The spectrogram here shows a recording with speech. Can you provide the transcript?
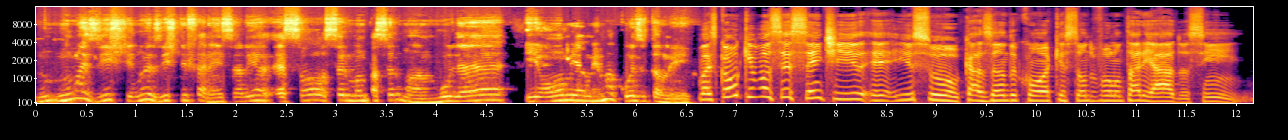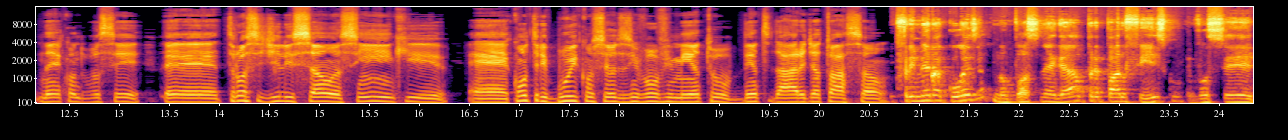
não existe, não existe diferença. Ali é, é só ser humano para ser humano. Mulher e homem é a mesma coisa também. Mas como que você sente isso casando com a questão do voluntariado, assim, né? Quando você é, trouxe de lição, assim, que é, contribui com o seu desenvolvimento dentro da área de atuação? Primeira coisa, não posso negar, o preparo físico. Você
